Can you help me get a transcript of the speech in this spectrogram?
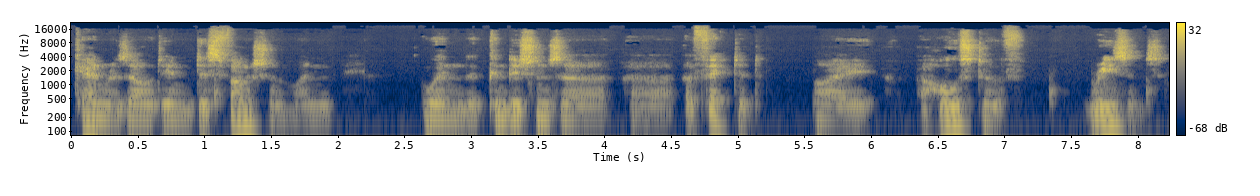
can result in dysfunction when when the conditions are uh, affected by a host of reasons.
